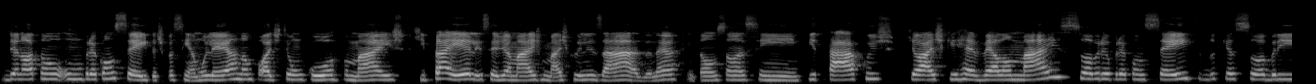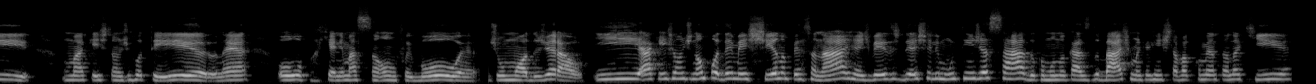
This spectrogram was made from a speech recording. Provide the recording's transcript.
denotam um preconceito, tipo assim, a mulher não pode ter um corpo mais que para ele seja mais masculinizado, né? Então são assim pitacos que eu acho que revelam mais sobre o preconceito do que sobre uma questão de roteiro, né? Ou porque a animação foi boa, de um modo geral. E a questão de não poder mexer no personagem, às vezes, deixa ele muito engessado, como no caso do Batman, que a gente estava comentando aqui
